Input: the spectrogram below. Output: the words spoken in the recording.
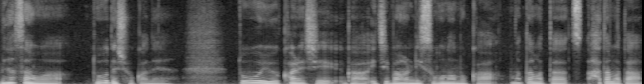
皆さんはどうでしょうかねどういう彼氏が一番理想なのかまたまたはたまた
